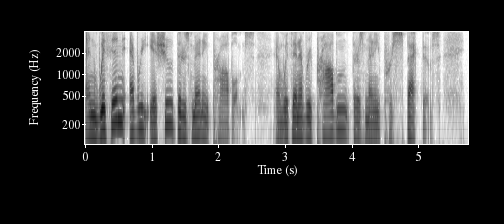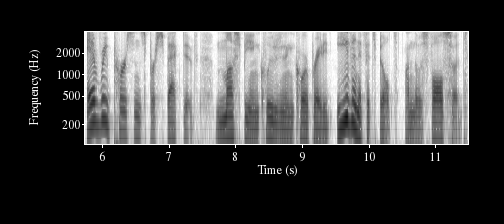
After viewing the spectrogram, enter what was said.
and within every issue, there's many problems. And within every problem, there's many perspectives. Every person's perspective must be included and incorporated, even if it's built on those falsehoods.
